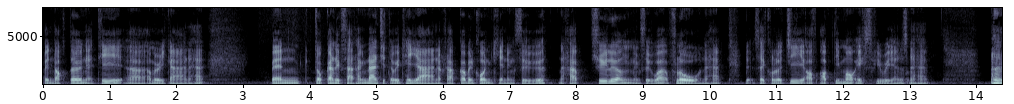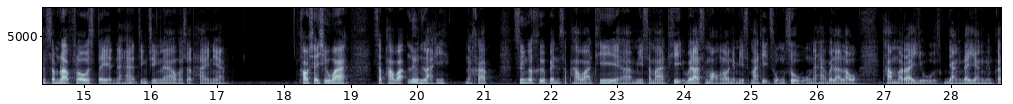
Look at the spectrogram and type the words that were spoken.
เป็นด็อกเตอร์เนี่ยที่อเมริกานะฮะ เป็นจบการศึกษาทางด้านจิตวิทยานะครับ ก็เป็นคนเขียนหนังสือนะครับ ชื่อเรื่องหนังสือว่า Flow นะฮะ The Psychology of Optimal Experience นะฮะสำหรับ flow state นะฮะ จริง ๆ แล้วภาษาไทยเนี่ย เขาใช้ชื่อว่าสภาวะลื่นไหลนะครับ ซึ่งก็คือเป็นสภาวะที่มีสมาธิเวลาสมองเราเนี่ยมีสมาธิสูงสูงนะฮะ เวลาเราทำอะไรอยู่อย่างใดอย่างหนึ่งก็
